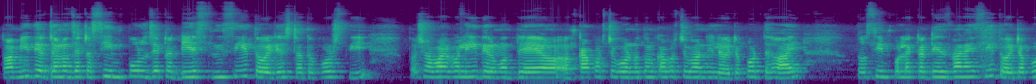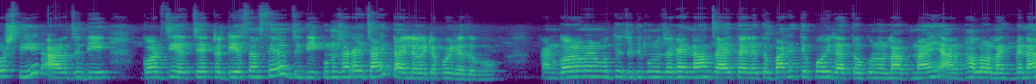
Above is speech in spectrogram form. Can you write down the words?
তো আমি ঈদের জন্য যে একটা সিম্পল যে একটা ড্রেস নিছি, তো ওই ড্রেসটা তো পরছি। তো সবাই বলে, ঈদের মধ্যে কাপড় চোপড়, নতুন কাপড় চোপড় নিলে ওইটা পরতে হয়। তো সিম্পল একটা ড্রেস বানাইছি, তো ওইটা পরছি। আর যদি গর্জিয়ার যে একটা ড্রেস আছে, যদি কোনো জায়গায় যাই তাইলে ওইটা পরে দেবো। কারণ গরমের মধ্যে যদি কোনো জায়গায় না যায়, তাইলে তো বাড়িতে পইরা তো কোনো লাভ নাই, আর ভালো লাগবে না।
